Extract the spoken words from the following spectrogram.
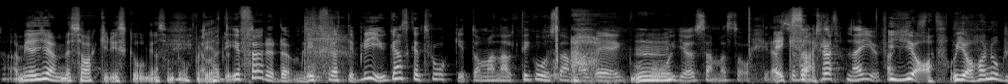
Ja, men jag gömmer saker i skogen som de får ja, Det är föredömligt för att det blir ju ganska tråkigt om man alltid går samma väg och mm. gör samma saker. Alltså, Exakt. De tröttnar ju faktiskt. Ja, och jag har nog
